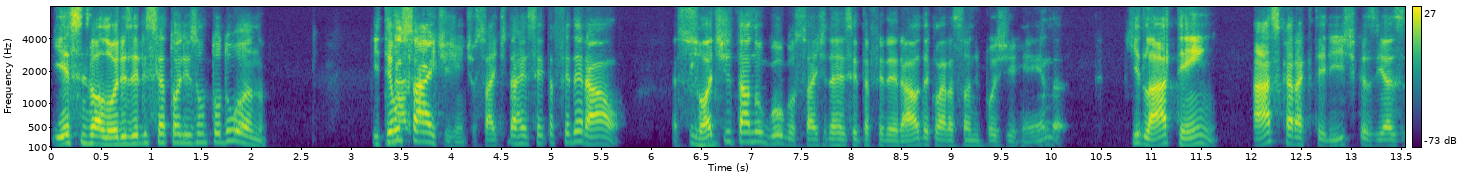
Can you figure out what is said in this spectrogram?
E esses valores eles se atualizam todo ano. E tem um site, gente, o site da Receita Federal. É só Sim. digitar no Google o site da Receita Federal, Declaração de Imposto de Renda, que lá tem as características e as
